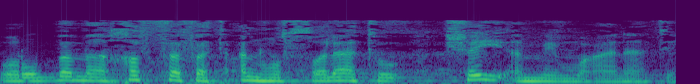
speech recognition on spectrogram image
وربما خففت عنه الصلاة شيئا من معاناته.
